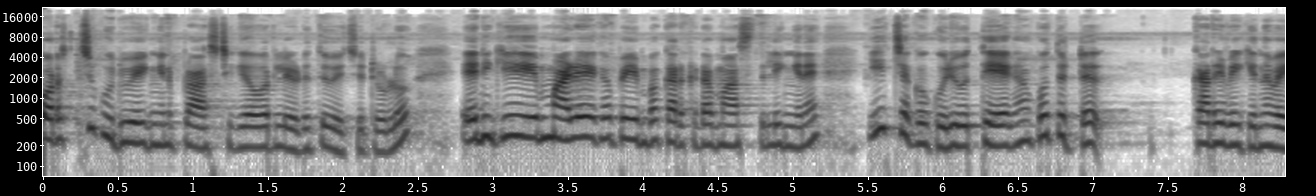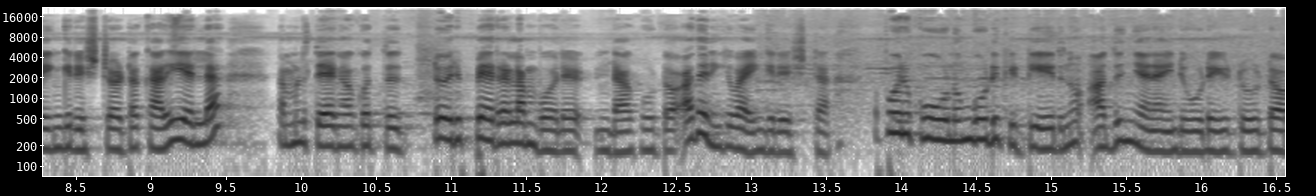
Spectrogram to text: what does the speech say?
കുറച്ച് കുരുവെ ഇങ്ങനെ പ്ലാസ്റ്റിക് കവറിൽ എടുത്ത് വെച്ചിട്ടുള്ളൂ. എനിക്ക് മഴയൊക്കെ പെയ്യുമ്പോൾ കർക്കിടക മാസത്തിൽ ഇങ്ങനെ ഈ ചക്കക്കുരു തേങ്ങ കൊത്തിട്ട് കറി വയ്ക്കുന്നത് ഭയങ്കര ഇഷ്ടം കേട്ടോ. കറിയല്ല നമ്മൾ തേങ്ങ കൊത്തിട്ട് ഒരു പെരളം പോലെ ഉണ്ടാക്കും കേട്ടോ. അതെനിക്ക് ഭയങ്കര ഇഷ്ടമാണ് അപ്പോൾ ഒരു കൂണും കൂടി കിട്ടിയായിരുന്നു അതും ഞാൻ അതിന്റെ കൂടെ ഇട്ടു കേട്ടോ.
